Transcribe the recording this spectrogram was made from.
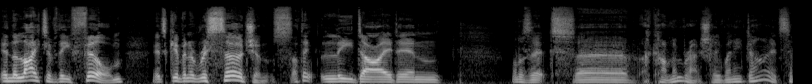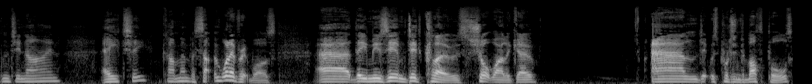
in the light of the film, it's given a resurgence. I think Lee died in, what is it? Uh, I can't remember actually when he died. 79, 80? Can't remember. Something, whatever it was. Uh, the museum did close a short while ago. And it was put into mothballs.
